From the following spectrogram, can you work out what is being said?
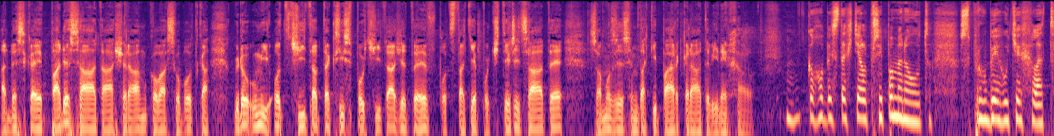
a dneska je 50. Šrámková sobotka. Kdo umí odčítat, tak si spočítá, že to je v podstatě po 40. Samozřejmě jsem taky párkrát vynechal. Hm, koho byste chtěl připomenout z průběhu těch let?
